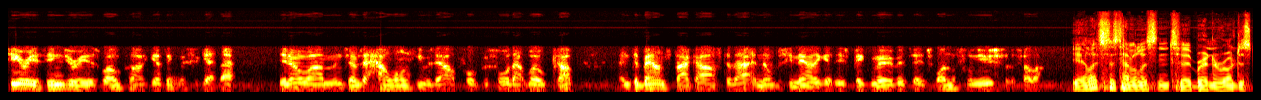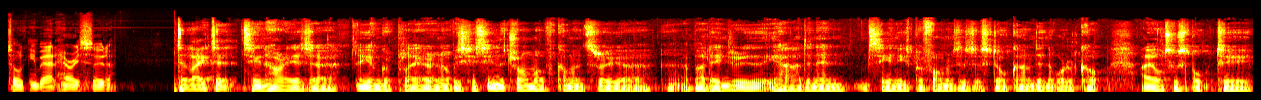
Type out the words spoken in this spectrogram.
serious injury as well, Clarky. I think we forget that, you know, um, in terms of how long he was out for before that World Cup, and to bounce back after that, and obviously now to get this big move, it's, it's wonderful news for the fella. Yeah, let's just have a listen to Brendan Rodgers talking about Harry Souttar. Delighted seeing Harry as a, a, younger player, and obviously seeing the trauma of coming through a, a, bad injury that he had, and then seeing his performances at Stoke and in the World Cup. I also spoke to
